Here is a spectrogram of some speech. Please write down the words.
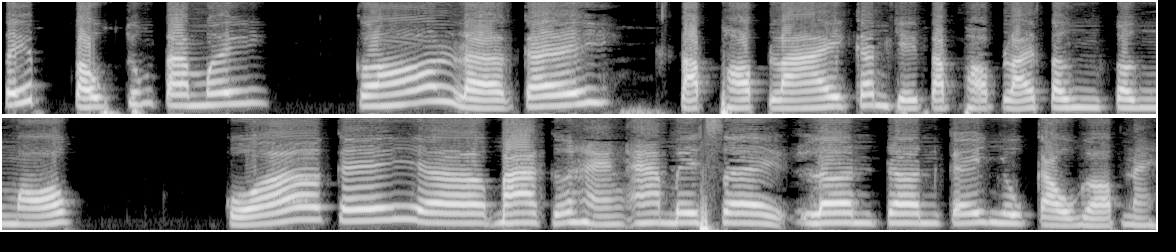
tiếp tục chúng ta mới có là cái tập hợp lại các anh chị tập hợp lại từng tuần một của cái uh, ba cửa hàng ABC lên trên cái nhu cầu gộp này.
